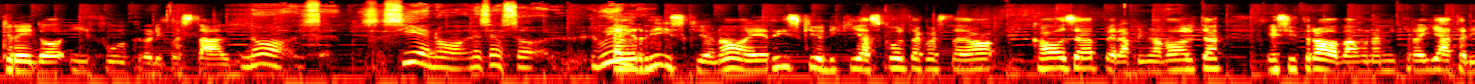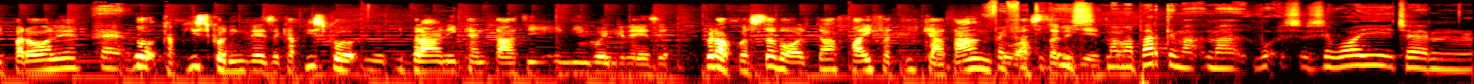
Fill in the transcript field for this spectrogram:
credo, il fulcro di quest'album. No, s- sì e no, nel senso, lui È il rischio, no? È il rischio di chi ascolta questa cosa per la prima volta e si trova una mitragliata di parole. eh, Io capisco l'inglese, capisco i i brani cantati in lingua inglese, però questa volta fai fatica tanto fai a stare dietro. Ma, a parte, ma, ma se vuoi, cioè, n-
